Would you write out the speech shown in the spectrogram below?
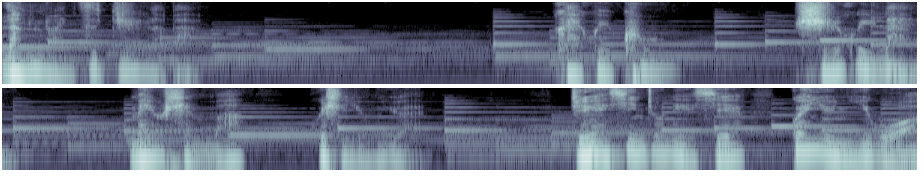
冷暖自知了吧。海会枯，石会烂，没有什么会是永远。只愿心中那些关于你我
